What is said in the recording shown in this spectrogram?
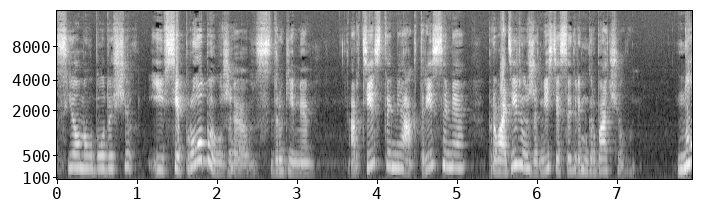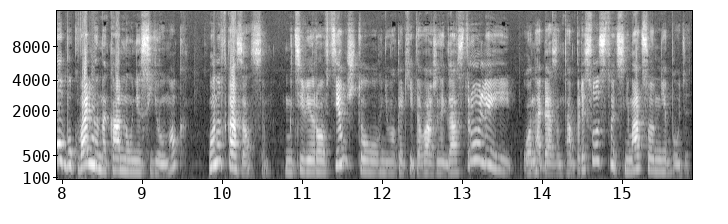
съемок будущих, и все пробы уже с другими артистами, актрисами проводили уже вместе с Игорем Горбачевым. Но буквально накануне съемок он отказался, мотивировав тем, что у него какие-то важные гастроли, и он обязан там присутствовать, сниматься он не будет.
